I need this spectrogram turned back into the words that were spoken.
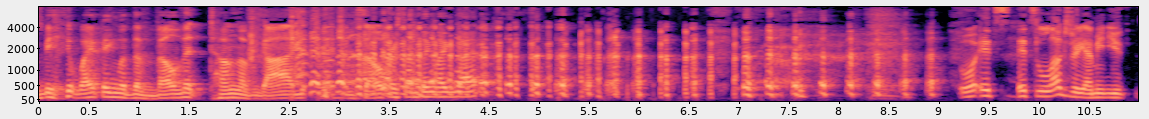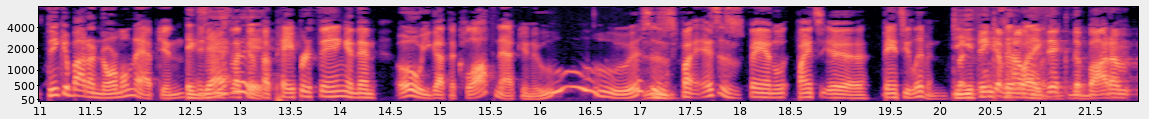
oh, be wiping with the velvet tongue of God himself or something like that. Well, it's it's luxury. I mean, you think about a normal napkin, and use Exactly. like a, a paper thing, and then oh, you got the cloth napkin. Ooh, this is fi- this is fan fancy uh, fancy living. Do But you think, think, of that, how like thick the bottom,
